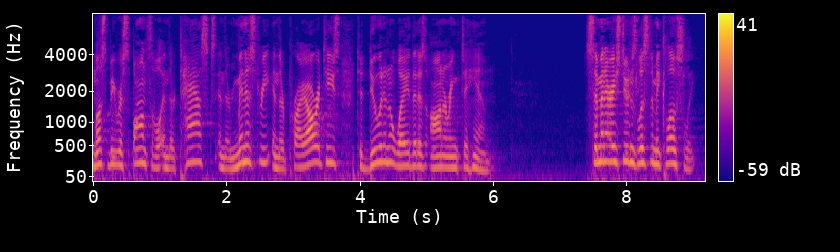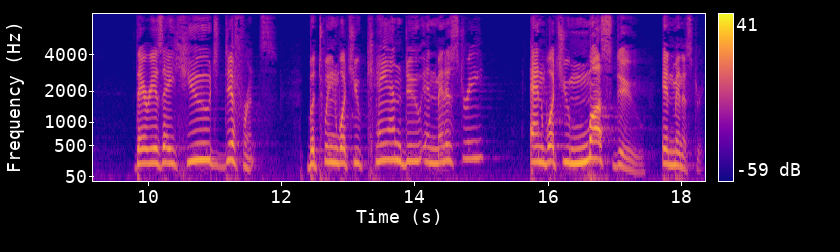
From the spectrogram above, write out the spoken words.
must be responsible in their tasks, in their ministry, in their priorities to do it in a way that is honoring to Him. Seminary students, listen to me closely. There is a huge difference between what you can do in ministry and what you must do in ministry.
